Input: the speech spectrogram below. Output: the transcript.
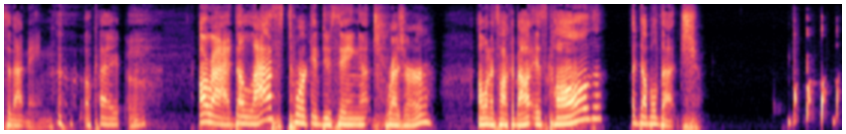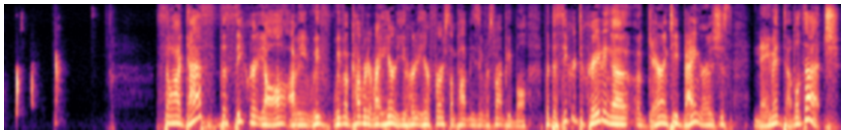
to that name. okay. All right. The last twerk inducing treasure I want to talk about is called a double dutch. So I guess the secret, y'all. I mean, we've we've uncovered it right here. You heard it here first on Pop Music for Smart People. But the secret to creating a, a guaranteed banger is just name it Double Dutch.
